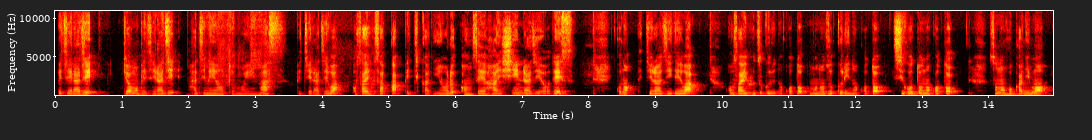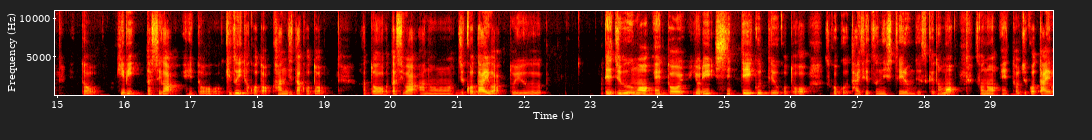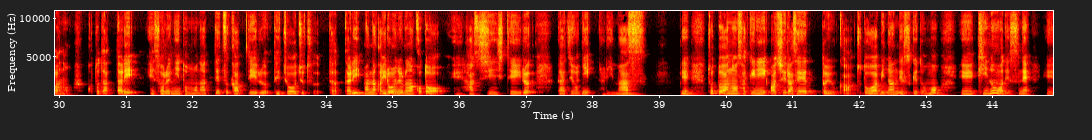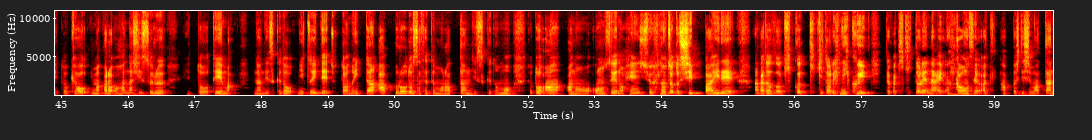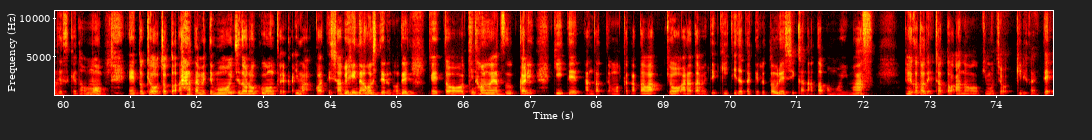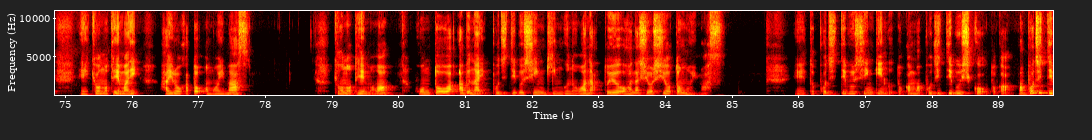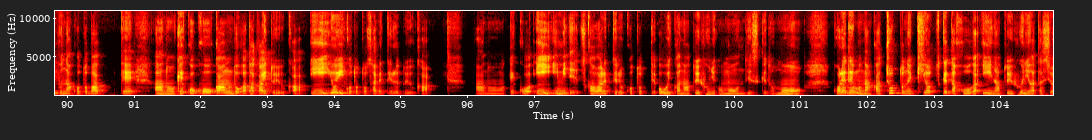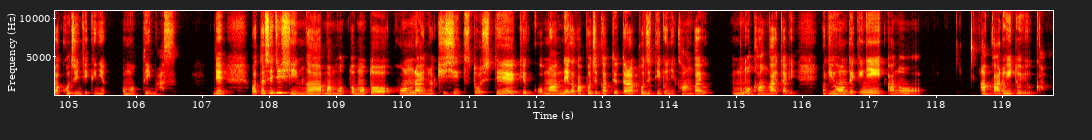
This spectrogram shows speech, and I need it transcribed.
ペチラジ。今日もペチラジ始めようと思います。ペチラジはお財布作家ペチカによる音声配信ラジオです。このペチラジではお財布作りのこと、ものづくりのこと、仕事のこと、その他にも、えっと、日々私が、えっと、気づいたこと、感じたこと、あと私はあの自己対話というで、自分を、えっと、より知っていくっていうことをすごく大切にしているんですけども、その、えっと、自己対話のことだったり、それに伴って使っている手帳術だったり、まあなんかいろいろなことを発信しているラジオになります。で、ちょっとあの、先にお知らせというか、ちょっとお詫びなんですけども、えー昨日ですね、えっ、と、今日、今からお話しする、えっと、テーマなんですけど、について、ちょっとあの、一旦アップロードさせてもらったんですけども、ちょっとあ、あの、音声の編集のちょっと失敗で、なんかちょっと聞く聞き取りにくいとか、聞き取れない、なんか音声をアップしてしまったんですけども、えっ、と、今日ちょっと改めてもう一度録音というか、今こうやって喋り直してるので、えっ、と、昨日のやつうっかり聞いてなんだって思った方は、今日改めて聞いていただけると嬉しいかなと思います。ということで、ちょっとあの、気持ちを切り替えて、えー今日のテーマに入ろうかと思います。今日のテーマは、本当は危ないポジティブシンキングの罠というお話をしようと思います。えっ、と、ポジティブシンキングとか、まあ、ポジティブ思考とか、まあ、ポジティブな言葉って、あの、結構好感度が高いというか、いい、良いこととされてるというか、あの、結構いい意味で使われていることって多いかなというふうに思うんですけども、これでもなんかちょっとね、気をつけた方がいいなというふうに私は個人的に思っています。で、私自身が、まあ、もともと本来の気質として結構、まあ、ネガかポジかって言ったらポジティブに考えるものを考えたり、まあ、基本的に、あの、明るいというか、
